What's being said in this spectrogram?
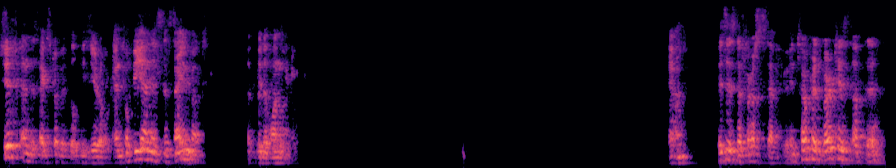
shift, and this extra bit will be 0. And for Bn, it's the same, but, but with a 1 here. Yeah, this is the first step. You interpret vertices of the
